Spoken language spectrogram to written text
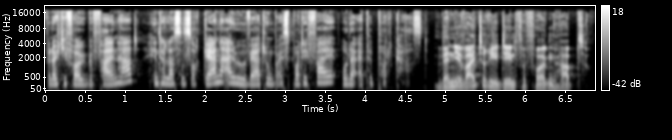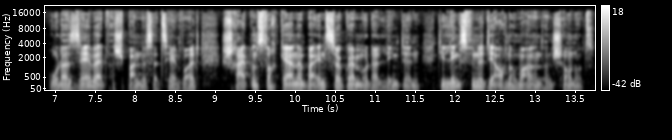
Wenn euch die Folge gefallen hat, hinterlasst uns auch gerne eine Bewertung bei Spotify oder Apple Podcast. Wenn ihr weitere Ideen für Folgen habt oder selber etwas Spannendes erzählen wollt, schreibt uns doch gerne bei Instagram oder LinkedIn. Die Links findet ihr auch nochmal in unseren Shownotes.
